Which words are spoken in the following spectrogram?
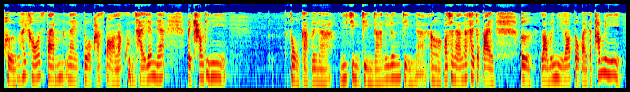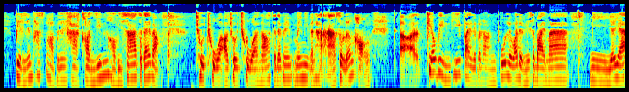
เผลอให้เขาสแตมป์ในตัวพาสปอร์ตแล้วคุณใช้เล่มเนี้ย ไปเข้าที่นี่ ส่งกลับเลยนะ นี่จริง ๆ นะ นี่เรื่องจริงนะเออเพราะฉะนั้นถ้าใครจะไป เออ เราไม่มีรอดตัวไป แต่ถ้ามีเปลี่ยนเล่มพาสปอร์ตไปเลยค่ะก่อนยื่นขอวีซ่าจะได้แบบชัวร์เอาชัวร์เนาะจะได้ไม่ไม่มีปัญหา ส่วนเรื่องของเที่ยวบินที่ไปเลบานอนพูดเลยว่าเดี๋ยวนี้สบายมาก มีเยอะแยะ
